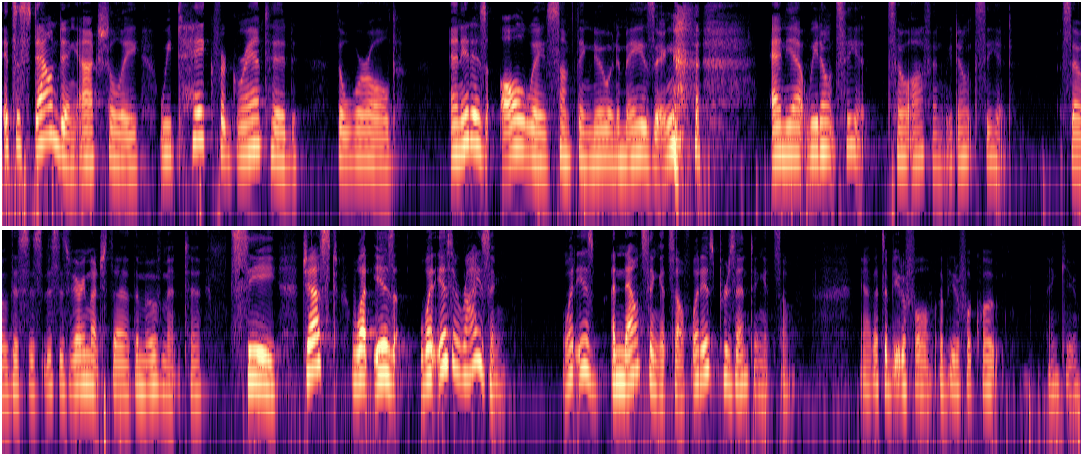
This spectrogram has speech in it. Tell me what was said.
it's astounding, actually. We take for granted the world, and it is always something new and amazing. and yet we don't see it so often. We don't see it. So this is this is very much the, the movement to see just what is what is arising, what is announcing itself, what is presenting itself. Yeah, that's a beautiful a beautiful quote. Thank you.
